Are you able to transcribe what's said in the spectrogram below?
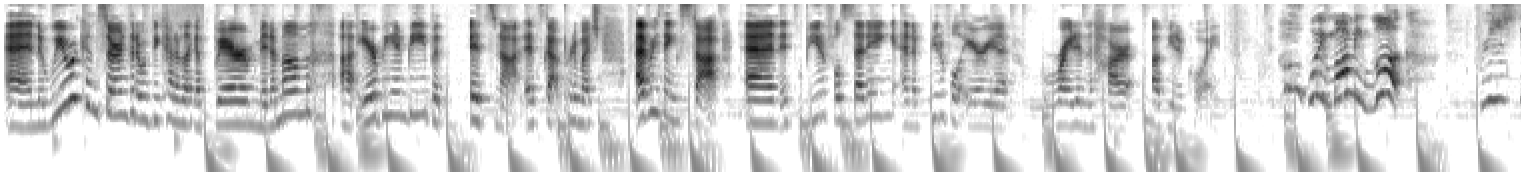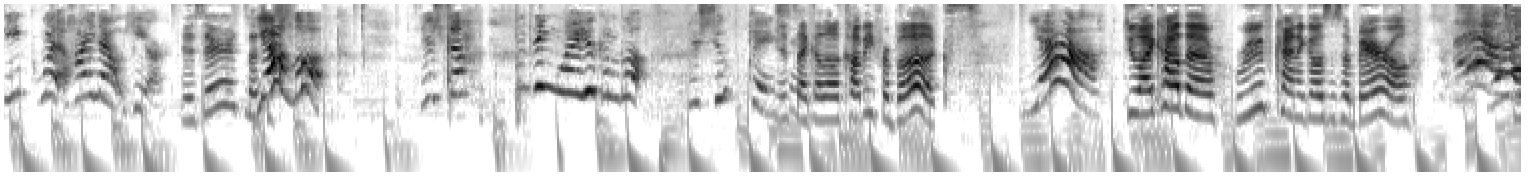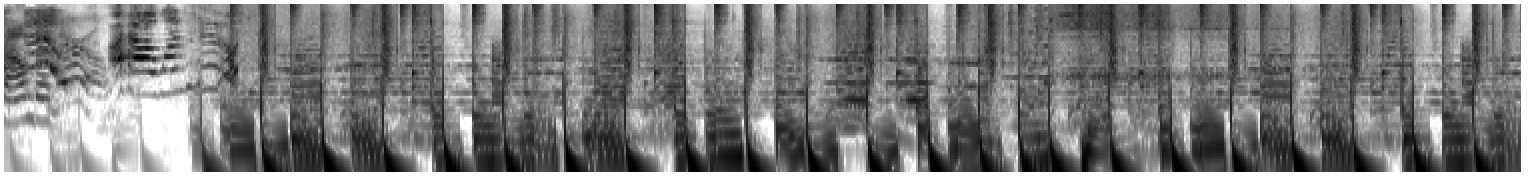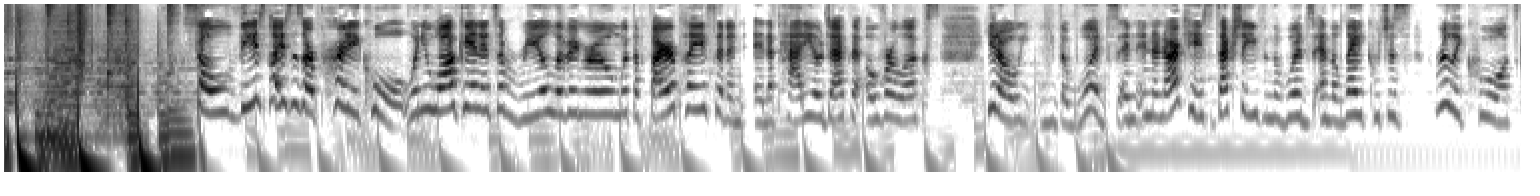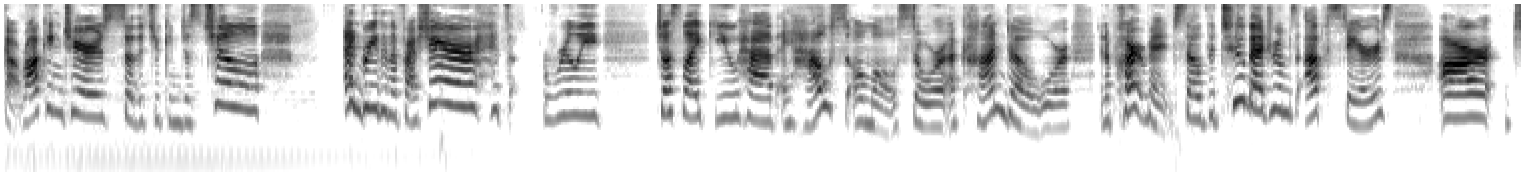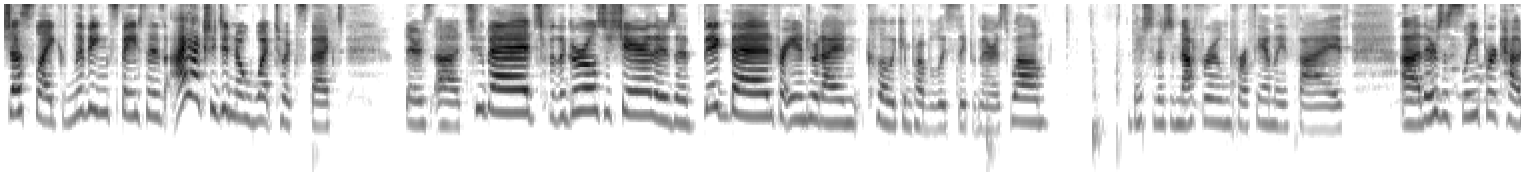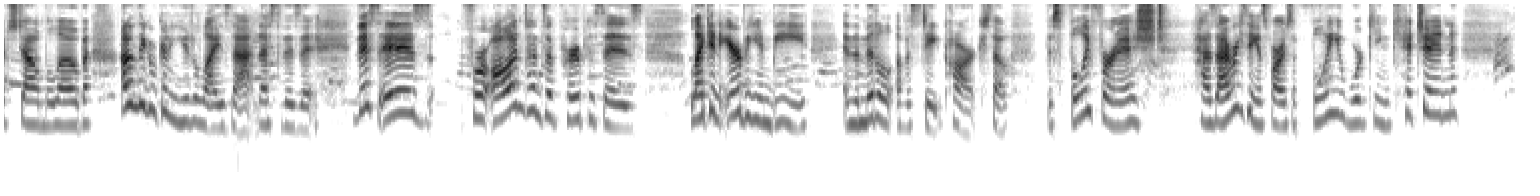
And we were concerned that it would be kind of like a bare minimum uh, Airbnb, but it's not. It's got pretty much everything stocked, and it's beautiful setting and a beautiful area right in the heart of Unicoi. Wait, mommy, look! There's a secret hideout here. Is there? yeah, look! There's something where you can put your suitcase. It's in. like a little cubby for books. Yeah! Do you like how the roof kind of goes as a barrel? It's rounded. So these places are pretty cool. When you walk in, it's a real living room with a fireplace and, an, and a patio deck that overlooks, you know, the woods. And, and in our case, it's actually even the woods and the lake, which is really cool. It's got rocking chairs so that you can just chill and breathe in the fresh air. It's really just like you have a house almost or a condo or an apartment. So the two bedrooms upstairs are just like living spaces. I actually didn't know what to expect. There's uh, two beds for the girls to share. There's a big bed for Andrew and I, and Chloe can probably sleep in there as well. So there's enough room for a family of five. Uh, there's a sleeper couch down below, but I don't think we're going to utilize that this visit. This is, for all intents and purposes, like an Airbnb in the middle of a state park. So this fully furnished, has everything as far as a fully working kitchen,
